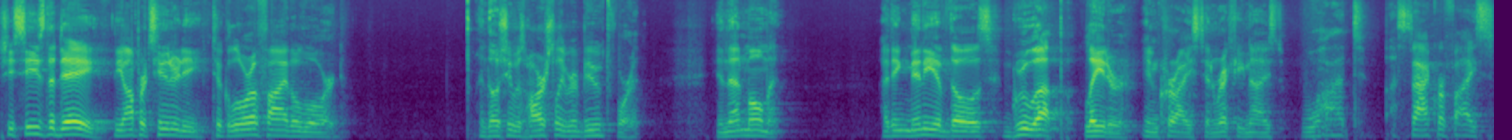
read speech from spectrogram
She sees the day, the opportunity to glorify the Lord. And though she was harshly rebuked for it in that moment, I think many of those grew up later in Christ and recognized what a sacrifice,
